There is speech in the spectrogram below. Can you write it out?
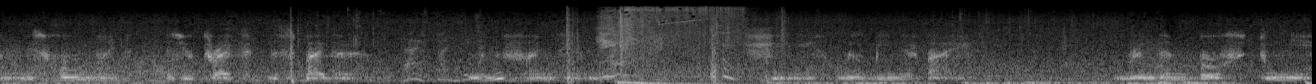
this whole night as you track the spider. When you find him, she will be nearby. Bring them both to me.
